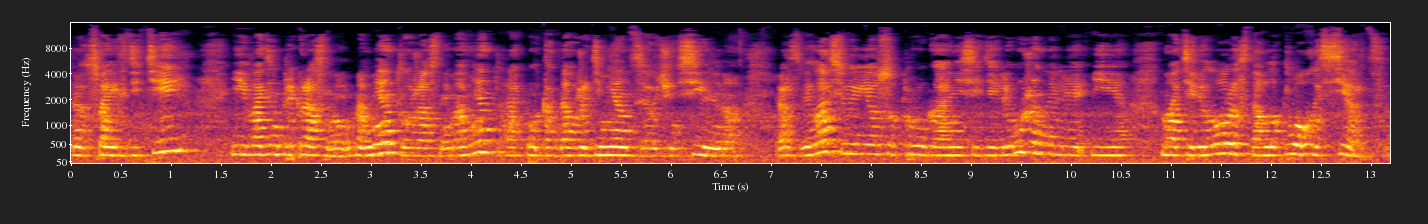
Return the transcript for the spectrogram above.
э, своих детей, и в один прекрасный момент, ужасный момент, а, когда уже деменция очень сильно развелась у ее супруга, они сидели ужинали, и матери Лоры стало плохо сердцем.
